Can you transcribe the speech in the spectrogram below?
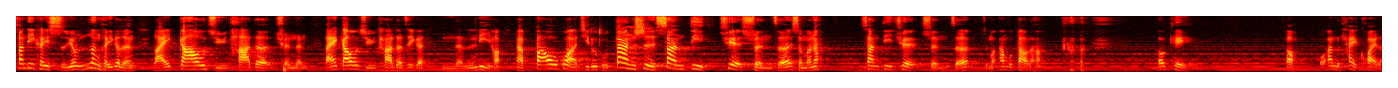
上帝可以使用任何一个人来高举他的全能，来高举他的这个能力，哈，那包括基督徒。但是上帝却选择什么呢？上帝却选择怎么按不到了哈？OK，哦，我按的太快了。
